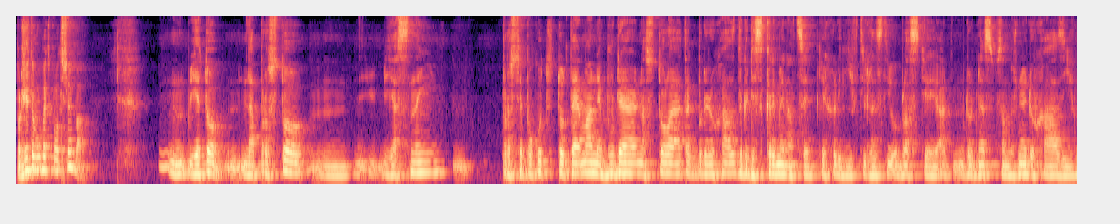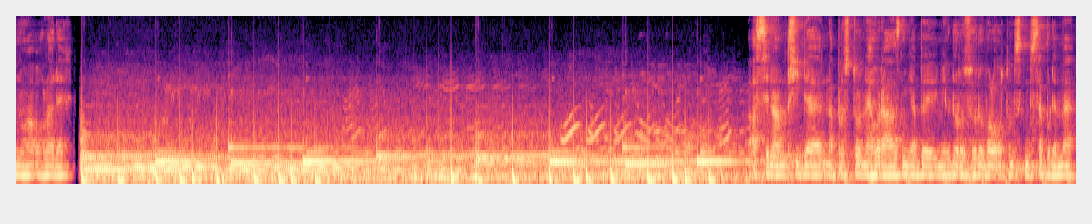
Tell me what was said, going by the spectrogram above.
proč je to vůbec potřeba? Je to naprosto mm, jasný Prostě pokud to téma nebude na stole, tak bude docházet k diskriminaci těch lidí v této oblasti a dodnes samozřejmě dochází v mnoha ohledech. Asi nám přijde naprosto nehorázný, aby někdo rozhodoval o tom, s kým se budeme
